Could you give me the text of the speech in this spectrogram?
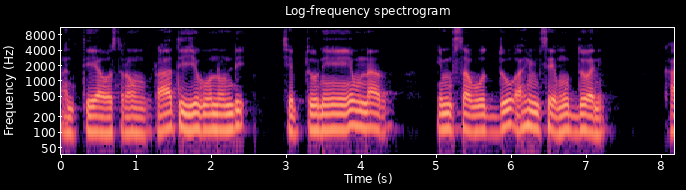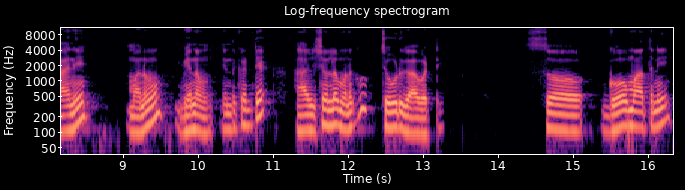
అంతే అవసరం. రాతి యుగం నుండి చెప్తూనే ఉన్నారు. హింస వద్దు అహింసే ముద్దు అని. కానీ మనం వినము. ఎందుకంటే ఆ విషయంలో మనకు చెవుడు కాబట్టి. సో గోమాతని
